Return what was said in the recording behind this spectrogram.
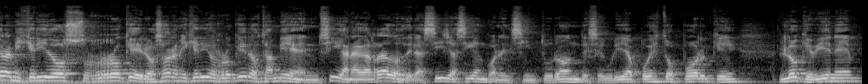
Ahora mis queridos rockeros, ahora mis queridos rockeros también, sigan agarrados de la silla, sigan con el cinturón de seguridad puesto porque lo que viene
